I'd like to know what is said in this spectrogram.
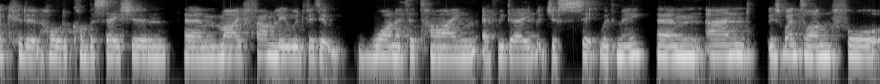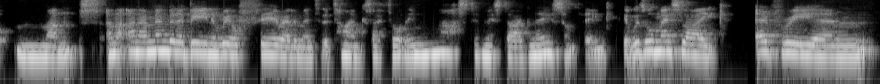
I couldn't hold a conversation. Um, my family would visit one at a time every day, but just sit with me. Um, and this went on for months. And I, and I remember there being a real fear element at the time because I thought they must have misdiagnosed something. It was almost like every um,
